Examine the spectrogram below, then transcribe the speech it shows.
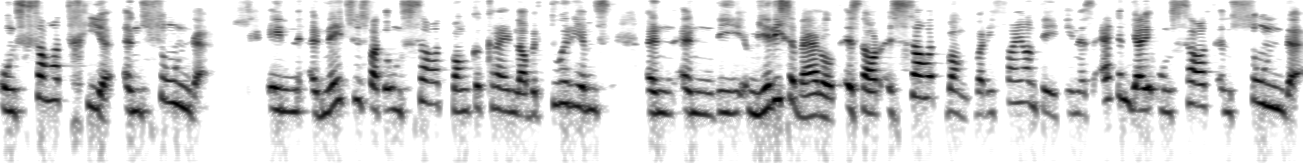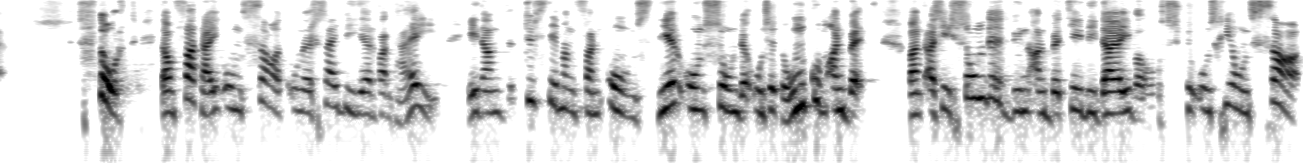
ons saad gee in sonde en uh, net soos wat ons saadbanke kry in laboratoriums in in die mediese wêreld is daar 'n saadbank wat die vyand het. En as ek en jy ons saad in sonde stort, dan vat hy ons saad onder sy beheer want hy het dan toestemming van ons deur ons sonde. Ons het hom kom aanbid. Want as jy sonde doen aanbid jy die duiwel. So ons gee ons saad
